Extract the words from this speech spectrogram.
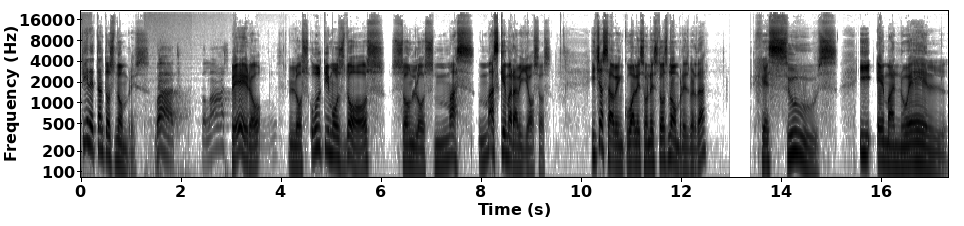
Tiene tantos nombres. Pero los últimos dos son los más, más que maravillosos. Y ya saben cuáles son estos nombres, ¿verdad? Jesús y Emanuel.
